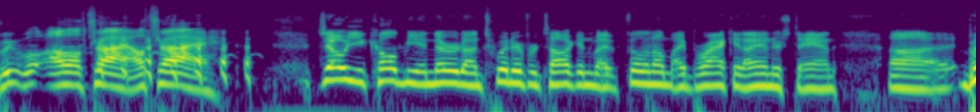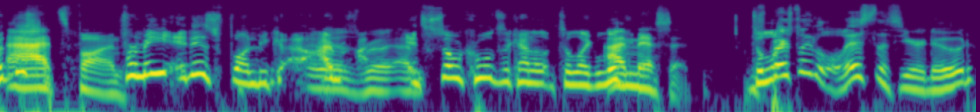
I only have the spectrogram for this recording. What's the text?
We will, I'll try. I'll try. Joe, you called me a nerd on Twitter for talking about filling out my bracket. I understand, uh, but this, That's fun. for me, it is fun because I, is really- I'm- it's so cool to kind of to like look. I miss it. To Especially the list this year, dude.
